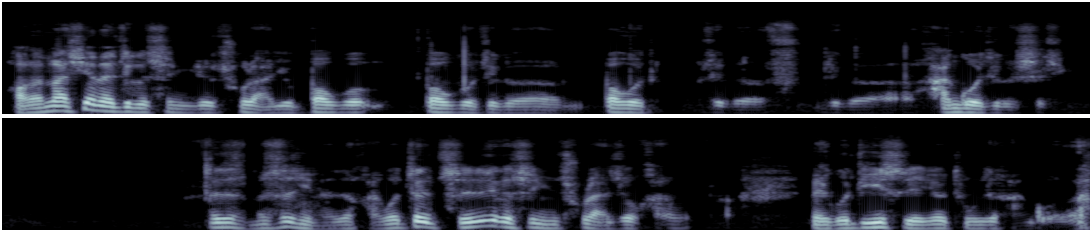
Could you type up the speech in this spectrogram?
好了，那现在这个事情就出来，就包括包括这个包括这个这个韩国这个事情。这是什么事情呢？这韩国这其实这个事情出来之后，韩美国第一时间就通知韩国了，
